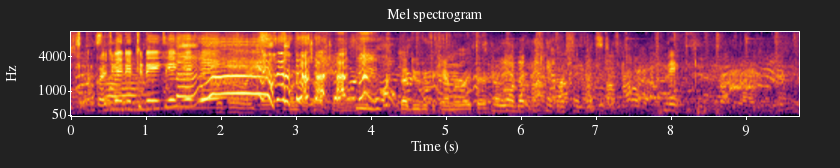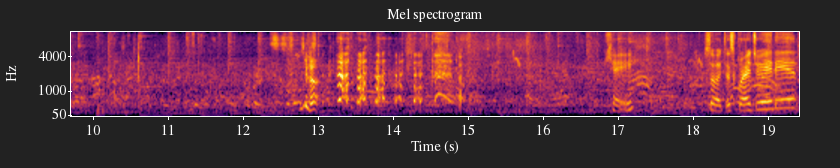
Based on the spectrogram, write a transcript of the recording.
posted? Graduated today. Yay, yay, yay. That dude with the camera right there. Oh, Yeah, but I can't walk so fast. Nick. okay. So I just graduated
